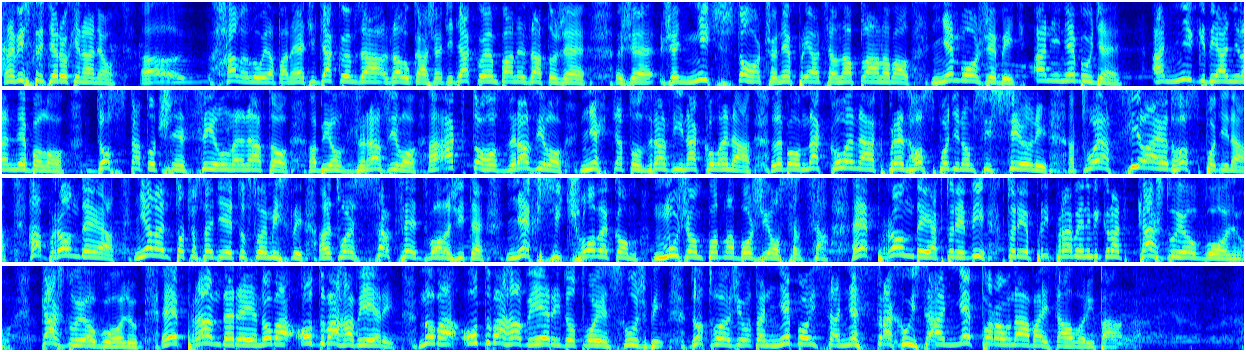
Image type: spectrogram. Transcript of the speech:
Ne, vystrite ruky na ňo. Uh, halleluja, pane. Ja ti ďakujem za, za Lukáša. Ja ti ďakujem, pane, za to, že, že, že nič z toho, čo nepriateľ naplánoval, nemôže byť, ani nebude a nikdy ani len nebolo dostatočne silné na to, aby ho zrazilo. A ak to ho zrazilo, nech ťa to zrazí na kolená, lebo na kolenách pred hospodinom si silný a tvoja sila je od hospodina. A brondeja, nielen to, čo sa deje tu v tvojej mysli, ale tvoje srdce je dôležité. Nech si človekom, mužom podľa Božieho srdca. E brondeja, ktorý vy, ktorý je pripravený vykonať každú jeho vôľu. Každú jeho vôľu. E prandere je nová odvaha viery nová odvaha viery do tvojej služby, do tvojho života. Neboj sa, nestrachuj sa a neporovnávaj sa, hovorí pán.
